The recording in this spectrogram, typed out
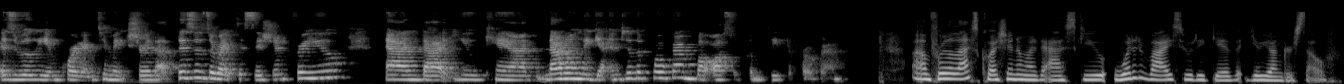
is really important to make sure that this is the right decision for you and that you can not only get into the program but also complete the program. Um, for the last question, I wanted to ask you what advice would you give your younger self?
